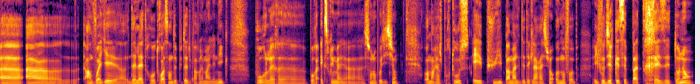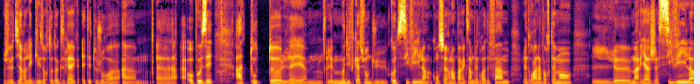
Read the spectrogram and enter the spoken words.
euh, a envoyé des lettres aux 300 députés du Parlement hellénique pour, leur, euh, pour exprimer euh, son opposition au mariage pour tous et puis pas mal de déclarations homophobes. il faut dire que c'est pas très étonnant. Je veux dire, l'Église orthodoxe grecque était toujours euh, opposée à toutes les, les, modifications du code civil concernant par exemple les droits des femmes, les droits à l'avortement, le mariage civil,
